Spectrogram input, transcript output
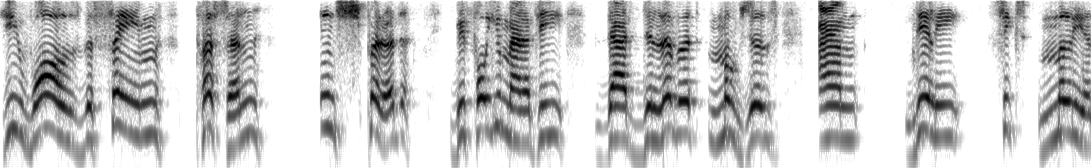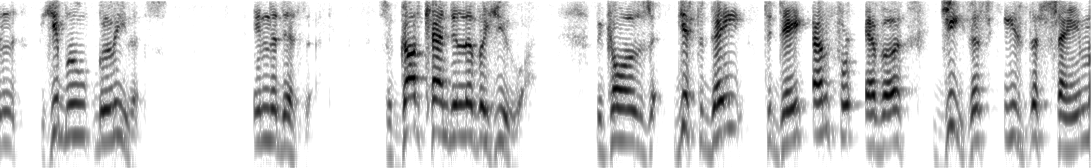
He was the same person in spirit before humanity that delivered Moses and nearly six million Hebrew believers in the desert. So God can deliver you because yesterday, today, and forever, Jesus is the same.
